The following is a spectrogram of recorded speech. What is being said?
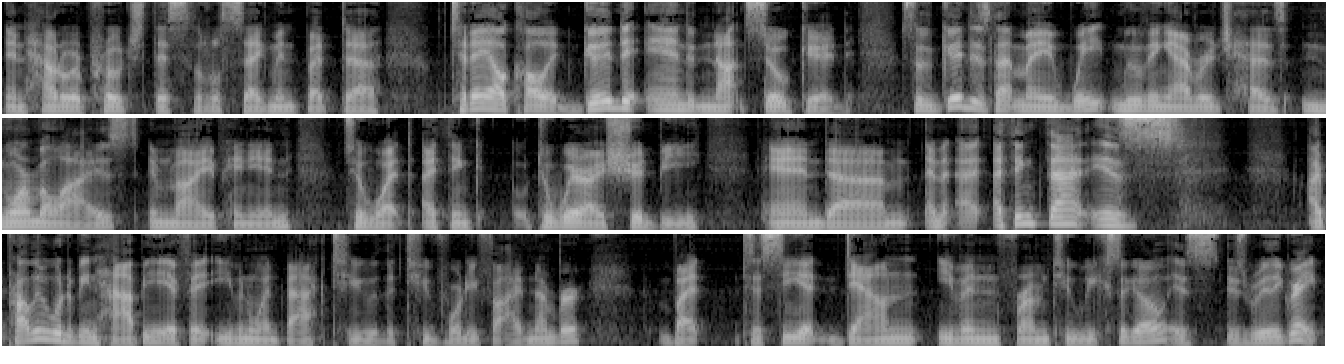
and how to approach this little segment, but uh, Today I'll call it good and not so good. So the good is that my weight moving average has normalized, in my opinion, to what I think to where I should be, and um, and I, I think that is. I probably would have been happy if it even went back to the 245 number, but to see it down even from two weeks ago is is really great.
